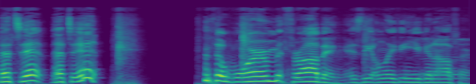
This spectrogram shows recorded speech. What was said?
That's it. That's it. the warm throbbing is the only thing you can offer.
